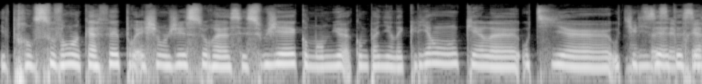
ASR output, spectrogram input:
il prend souvent un café pour échanger sur euh, ces sujets, comment mieux accompagner les clients, quels euh, outils euh, utiliser, etc.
